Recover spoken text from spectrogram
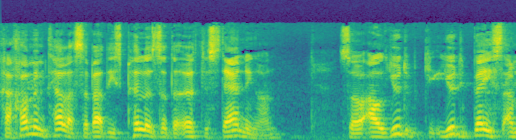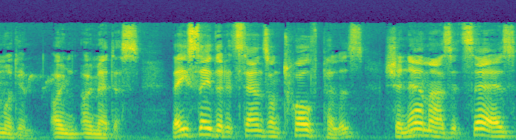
Chachamim tell us about these pillars that the earth is standing on. So Al Yud Yud Beis Amudim Omedes. They say that it stands on twelve pillars. Shenem, as it says,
